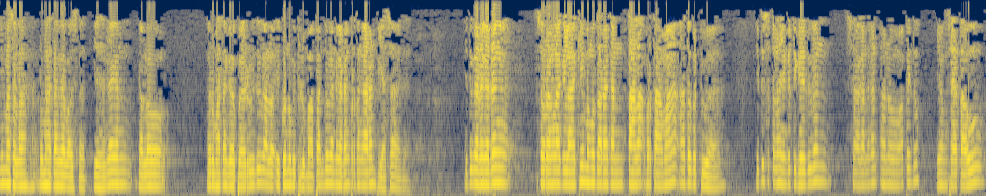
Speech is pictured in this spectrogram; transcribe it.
Ini masalah rumah tangga Pak Ustadz. Biasanya kan kalau rumah tangga baru itu kalau ekonomi belum mapan itu kan kadang-kadang pertengkaran biasa. Kan? Itu kadang-kadang seorang laki-laki mengutarakan talak pertama atau kedua. Itu setelah yang ketiga itu kan seakan-akan ano apa itu? Yang saya tahu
